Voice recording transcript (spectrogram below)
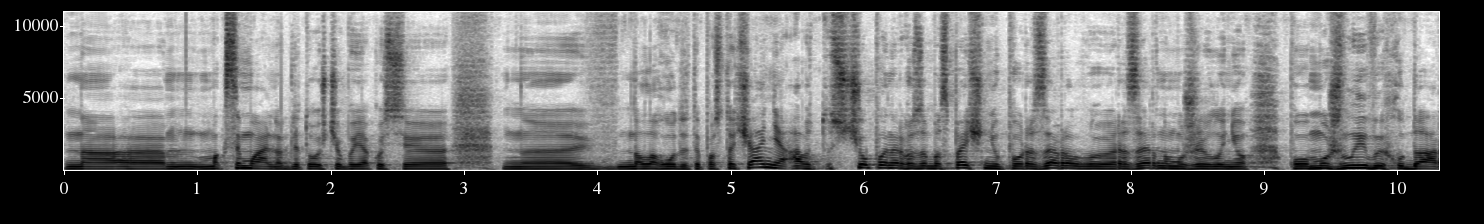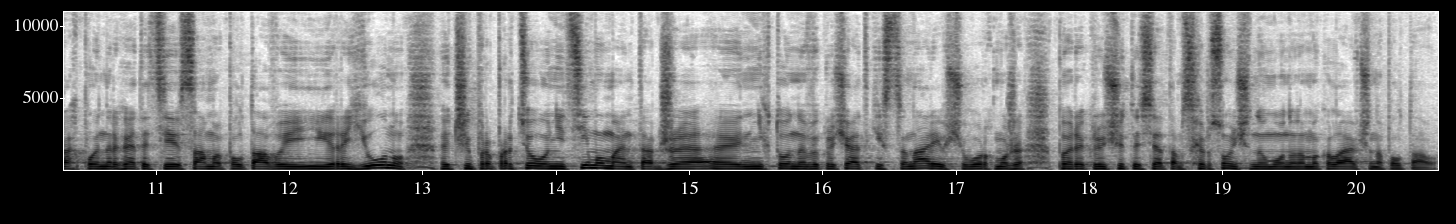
на е, максимально для того, щоб якось налагодити постачання. А от що по енергозабезпеченню, по резерв, резервному живленню, по можливих ударах по енергетиці саме Полтави і регіону, чи пропрацьовані ці моменти? Адже е, ніхто не виключає таких сценаріїв, що ворог може переключитися там з Херсонщини, умовно на Миколаїв чи на Полтаву.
